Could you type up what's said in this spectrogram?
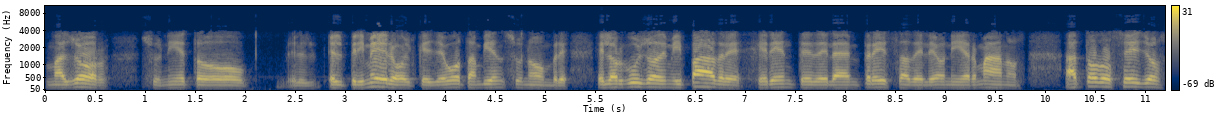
mayor, su nieto el, el, primero, el que llevó también su nombre, el orgullo de mi padre, gerente de la empresa de Leoni Hermanos, a todos ellos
